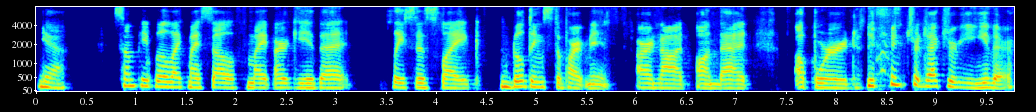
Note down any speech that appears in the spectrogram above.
Yeah. Some people like myself might argue that places like buildings department are not on that upward trajectory either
